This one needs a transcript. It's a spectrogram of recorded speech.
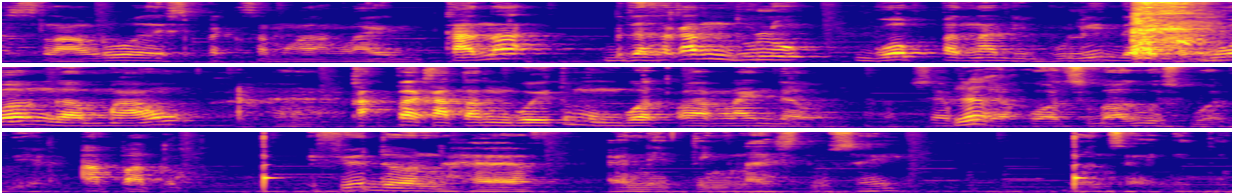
selalu respect sama orang lain. Karena berdasarkan dulu gue pernah dibully dan gue nggak mau ka- perkataan gue itu membuat orang lain down. Saya punya quotes bagus buat dia. Apa tuh? If you don't have anything nice to say, don't say anything.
